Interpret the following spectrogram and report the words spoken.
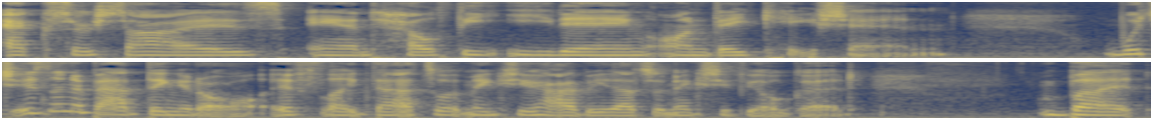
exercise and healthy eating on vacation which isn't a bad thing at all. If like that's what makes you happy, that's what makes you feel good. But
